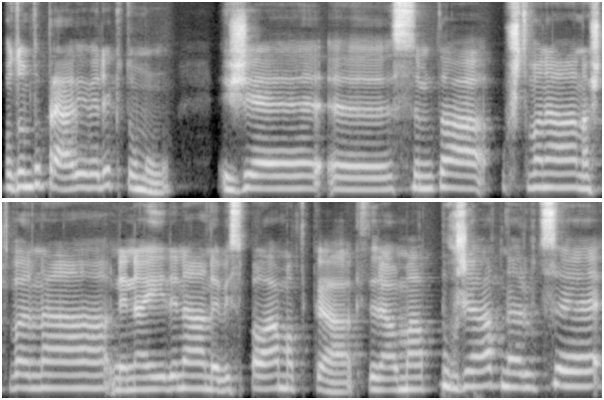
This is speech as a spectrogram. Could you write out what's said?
Potom to právě vede k tomu, že e, jsem ta uštvaná, naštvaná, nenajedená, nevyspalá matka, která má pořád na ruce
